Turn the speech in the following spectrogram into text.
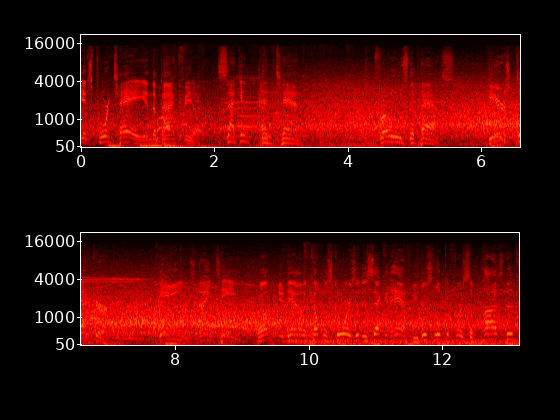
It's Forte in the backfield. Second and 10. Throws the pass. Here's Decker. Gains 19. Well, when you're down a couple scores in the second half, you're just looking for some positives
